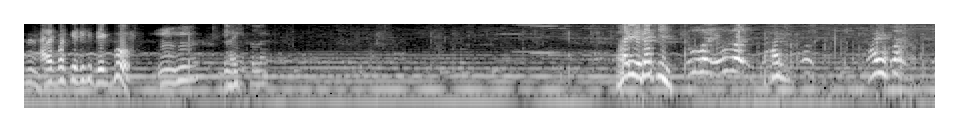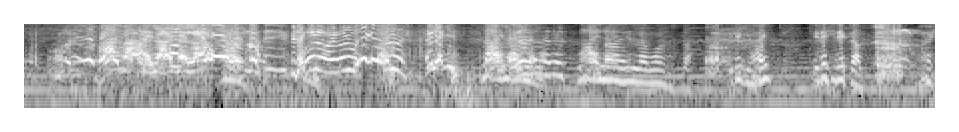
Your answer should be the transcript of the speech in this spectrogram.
হ্যাঁ। আরেকবার কি এদিকে দেখব হুম হুম ভাই এটা কি ভাই ভাই ভাই এটা কি ভাই এটা কি দেখলাম ভাই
